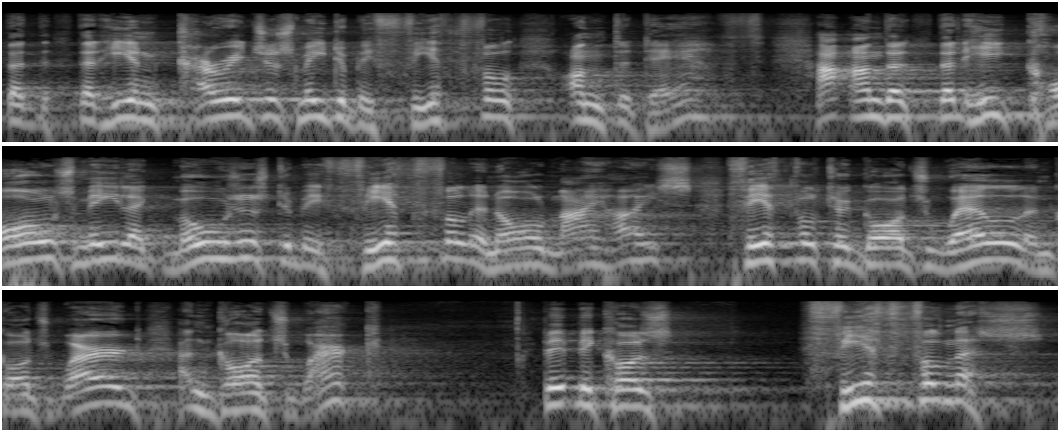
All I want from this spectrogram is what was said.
That, that He encourages me to be faithful unto death? And that, that He calls me, like Moses, to be faithful in all my house, faithful to God's will and God's word and God's work? Because faithfulness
